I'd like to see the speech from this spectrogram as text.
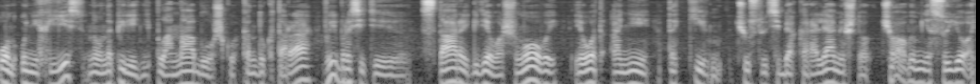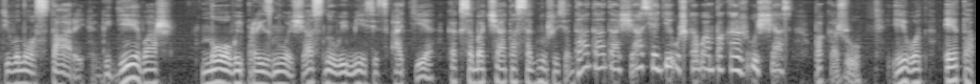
он у них есть, но на передний план, на обложку. Кондуктора, выбросите старый, где ваш новый. И вот они таким чувствуют себя королями, что «Чё вы мне суете в нос старый? Где ваш новый проездной, сейчас новый месяц, а те, как собачата согнувшись, да-да-да, сейчас я, девушка, вам покажу, сейчас покажу. И вот это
